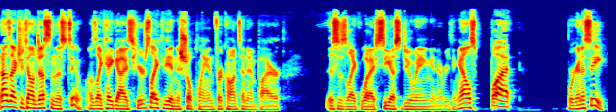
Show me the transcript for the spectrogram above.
I was actually telling Justin this too. I was like, "Hey guys, here's like the initial plan for Content Empire. This is like what I see us doing and everything else, but we're gonna see."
